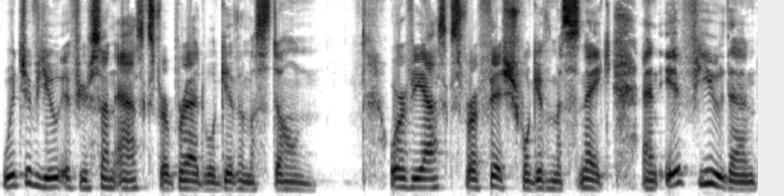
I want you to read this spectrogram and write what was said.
Which of you, if your son asks for bread, will give him a stone? Or if he asks for a fish, will give him a snake? And if you then,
